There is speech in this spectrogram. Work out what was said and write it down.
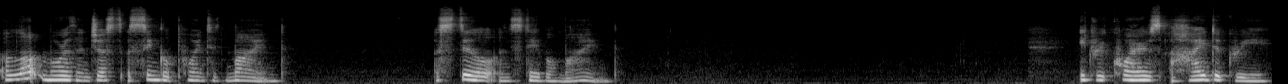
a lot more than just a single pointed mind, a still and stable mind. It requires a high degree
